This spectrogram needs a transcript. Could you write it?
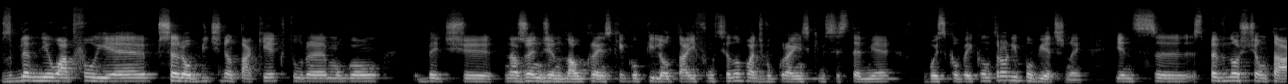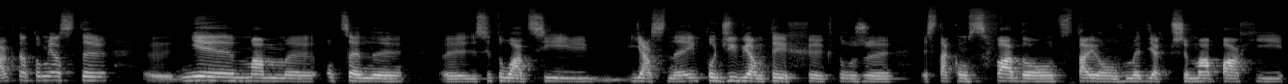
względnie łatwo je przerobić na takie, które mogą być y, narzędziem dla ukraińskiego pilota i funkcjonować w ukraińskim systemie wojskowej kontroli powietrznej. Więc y, z pewnością tak, natomiast nie mam oceny sytuacji jasnej. Podziwiam tych, y, którzy z taką swadą stają w mediach przy mapach i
